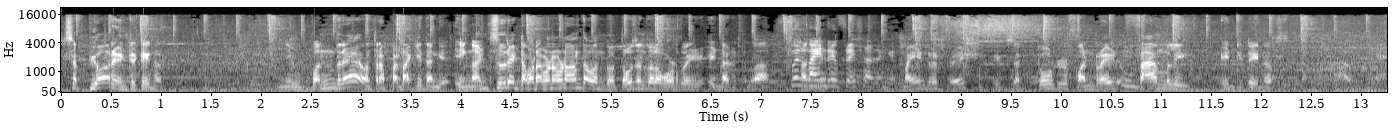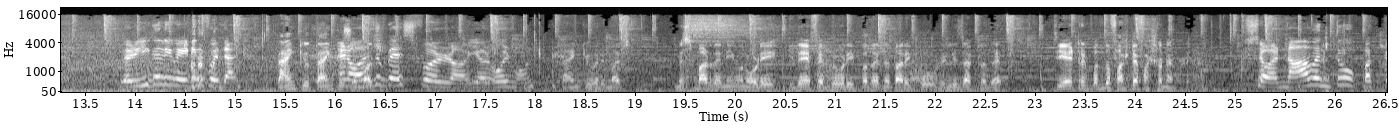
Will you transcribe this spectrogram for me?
ಇಟ್ಸ್ ಅ ಪ್ಯೂರ್ ಎಂಟರ್ಟೈನರ್ ನೀವು ಬಂದ್ರೆ ಒಂಥರ ಪಟಾಕಿದಂಗೆ. ಹಿಂಗ್ ಅಂಟಿಸಿದ್ರೆ ಡಮ ಡಮ ಡಮ ಅಂತ ಒಂದು ತೌಸಂಡ್ ಎಲ್ಲ ಹೊಡೆದು ಎಂಡ್ ಆಗುತ್ತಲ್ವಾ? ಮೈಂಡ್ ರಿಫ್ರೆಶ್ ಆದಂಗೆ. Mind refresh it's a total fun ride family entertainers waiting thank you thank you so much thank you very much miss ಮಾಡಿದೆ ನೀವು ನೋಡಿ ಇದೇ ಫೆಬ್ರವರಿ ಇಪ್ಪತ್ತೈದನೇ ತಾರೀಕು ರಿಲೀಸ್ ಆಗ್ತದೆ. ಥಿಯೇಟ್ರಿಗೆ ಬಂದು ಫಸ್ಟ್ ಡೇ ಫಸ್ಟ್ ಶೋನೇ ನೋಡಿ. ಶೋರ್ ನಾವಂತೂ ಪಕ್ಕ.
